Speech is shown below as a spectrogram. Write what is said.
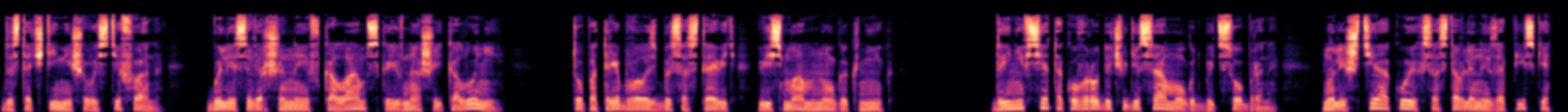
досточтимейшего Стефана, были совершены в Каламской, в нашей колонии, то потребовалось бы составить весьма много книг. Да и не все такого рода чудеса могут быть собраны — но лишь те, о коих составлены записки,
